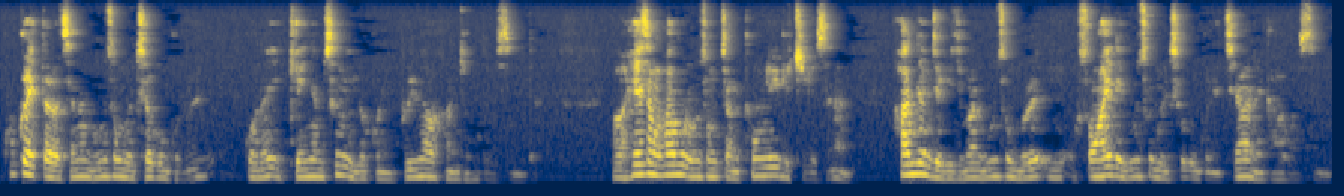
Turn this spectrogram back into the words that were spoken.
국가에 따라서는 운송물 처분권의 개념 승인 요건이 불명확한 경우도 있습니다. 어, 해상 화물 운송장 통일 규칙에서는 한정적이지만 운송물을 송하인의 운송물 처분권에 제한을 가하고 있습니다.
